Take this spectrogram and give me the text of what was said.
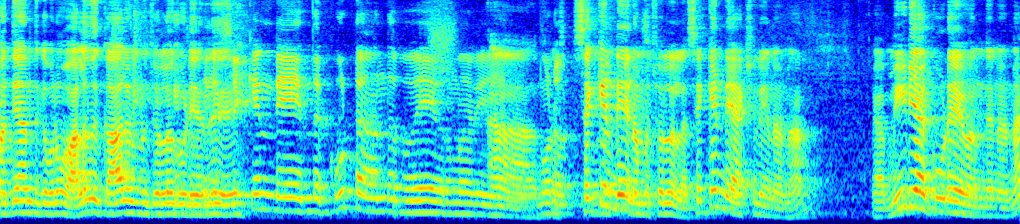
மத்தியானத்துக்கு அப்புறம் வலது காலுன்னு சொல்லக்கூடியது. செகண்ட் டே இந்த கூட்டம் வந்து போய் ஒரு மாதிரி செகண்ட் டே நம்ம சொல்லலை. செகண்ட் டே ஆக்சுவலி என்னன்னா மீடியா கூட வந்து என்னன்னா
